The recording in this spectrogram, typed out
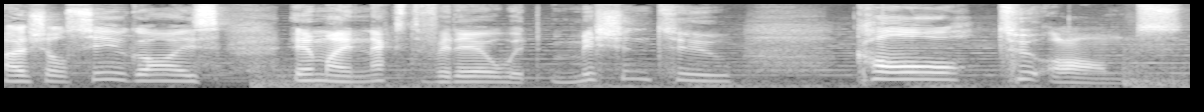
I shall see you guys in my next video with Mission 2 Call to Arms.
